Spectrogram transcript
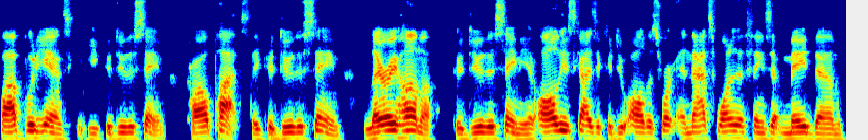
Bob budiansky he could do the same. Carl potts they could do the same. Larry hama could do the same. He had all these guys that could do all this work and that's one of the things that made them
